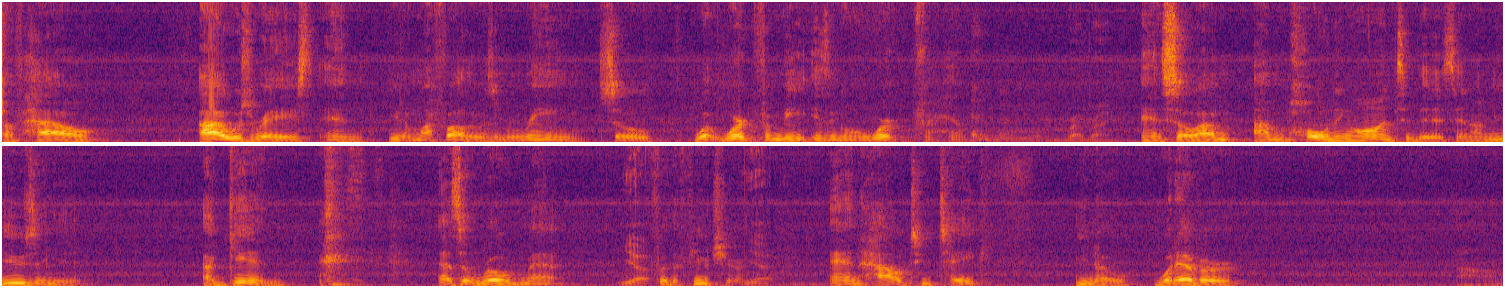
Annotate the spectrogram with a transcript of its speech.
of how I was raised, and you know, my father was a Marine, so what worked for me isn't going to work for him. Right, right. And so I'm I'm holding on to this and I'm using it again as a roadmap Yeah. for the future. Yeah. And how to take, you know, whatever um,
